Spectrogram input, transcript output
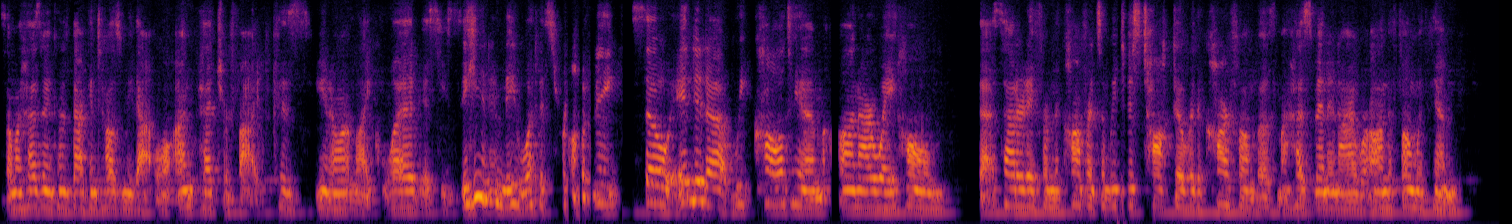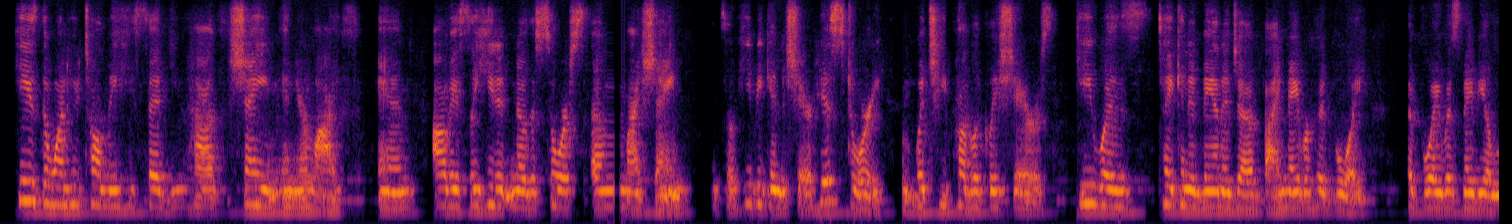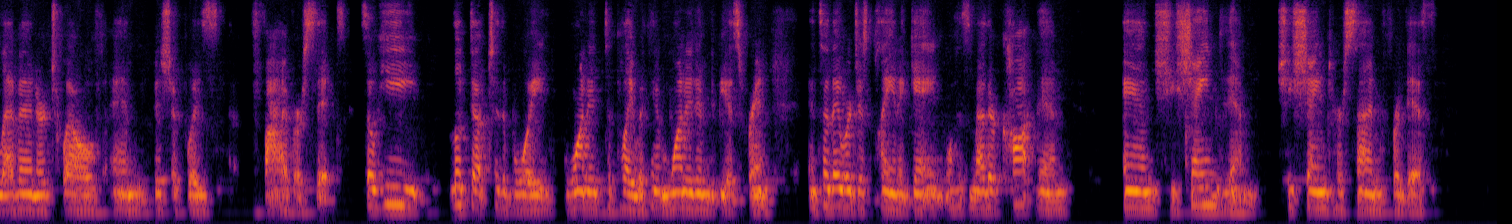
So my husband comes back and tells me that. Well, I'm petrified because, you know, I'm like, what is he seeing in me? What is wrong with me? So ended up, we called him on our way home that Saturday from the conference and we just talked over the car phone. Both my husband and I were on the phone with him. He's the one who told me, he said, you have shame in your life. And obviously, he didn't know the source of my shame. And so he began to share his story, which he publicly shares. He was taken advantage of by neighborhood boy. The boy was maybe 11 or 12, and Bishop was five or six. So he looked up to the boy, wanted to play with him, wanted him to be his friend. And so they were just playing a game. Well, his mother caught them and she shamed them. She shamed her son for this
